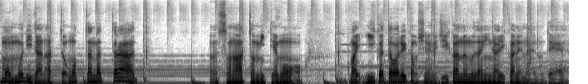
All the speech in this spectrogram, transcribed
もう無理だなって思ったんだったらその後見てもまあ言い方悪いかもしれないけど時間の無駄になりかねないので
